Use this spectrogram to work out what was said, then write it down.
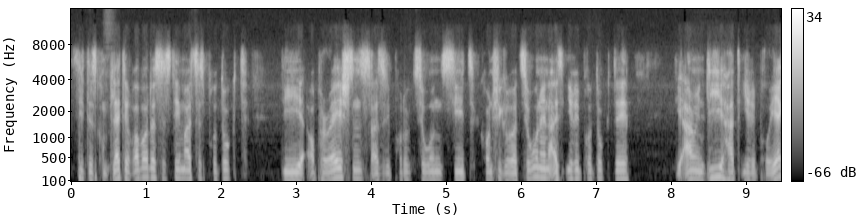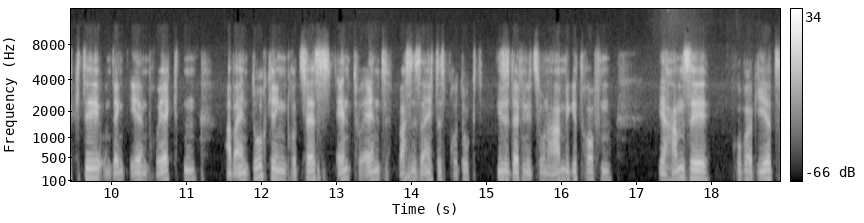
sieht das komplette Robotersystem als das Produkt. Die Operations, also die Produktion, sieht Konfigurationen als ihre Produkte. Die RD hat ihre Projekte und denkt eher in Projekten. Aber einen durchgängigen Prozess, End-to-End, -End, was ist eigentlich das Produkt? Diese Definition haben wir getroffen. Wir haben sie propagiert,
